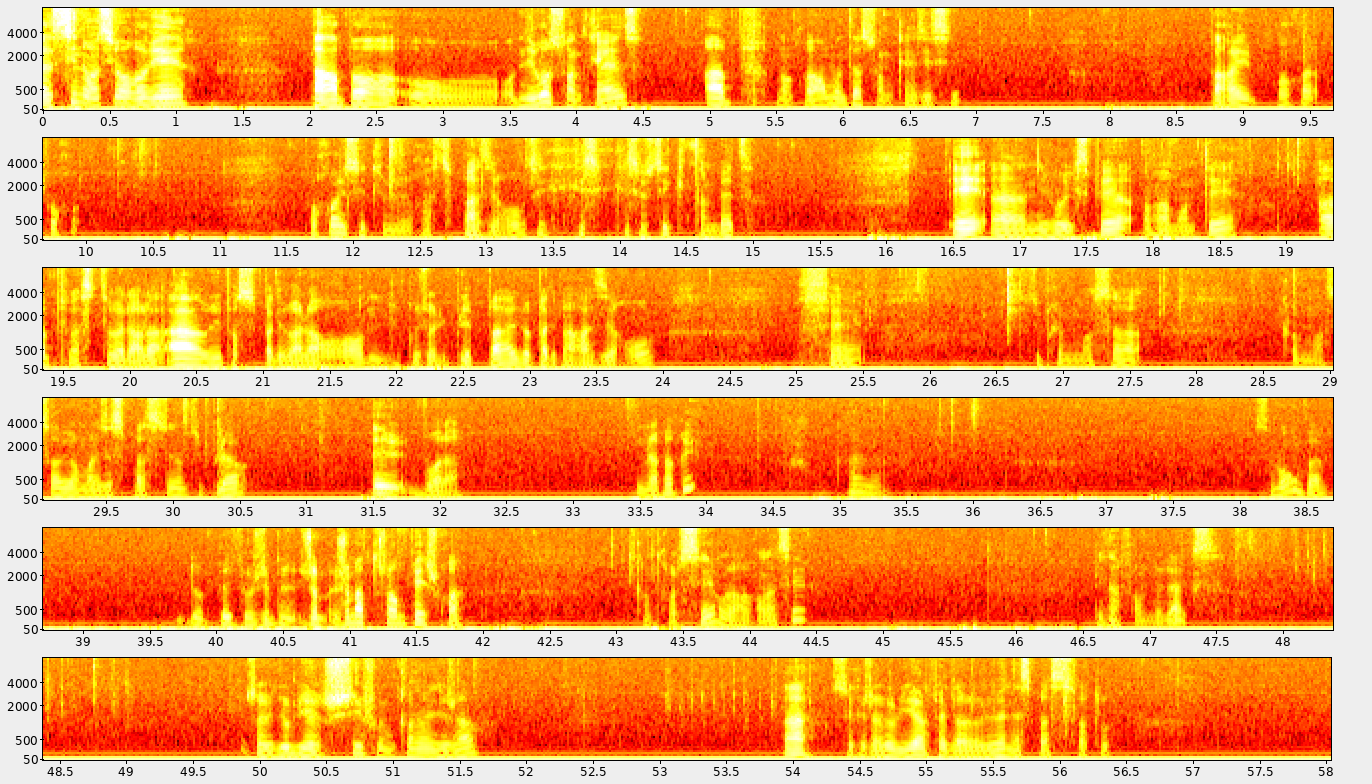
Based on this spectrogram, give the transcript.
Sinon, si on revient par rapport au, au niveau 75, hop, donc on va remonter à 75 ici. Pareil, pourquoi, pourquoi pourquoi ici tu ne restes pas à 0 Qu'est-ce que c'est qui t'embête? Et euh, niveau XP, on va monter. Hop, à cette valeur là. Ah oui, parce que c'est pas des valeurs rondes, du coup ça lui plaît pas, il ne veut pas démarrer à 0. Fait. Supprime-moi ça. Comme ça, vire-moi les espaces, sinon tu pleures. Et voilà. Il me l'a pas pris? Ah, C'est bon ou pas? Je, je, je trompé, je crois. CTRL C, on va recommencer. Mise en forme de l'axe. J'avais oublié un chiffre ou une connerie déjà. Ah, c'est que j'avais oublié en fait dans le espace surtout.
